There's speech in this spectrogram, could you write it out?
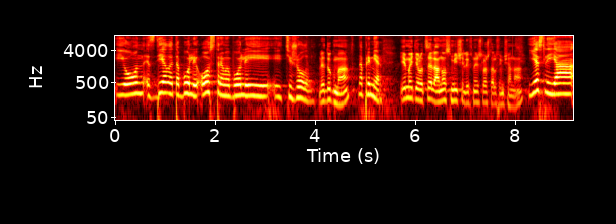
и он сделал это более острым и более тяжелым. Например, אם הייתי רוצה לאנוס מישהי לפני שלושת אלפים שנה, если я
